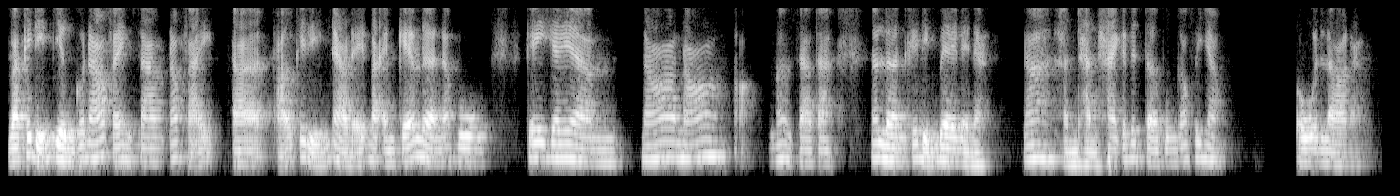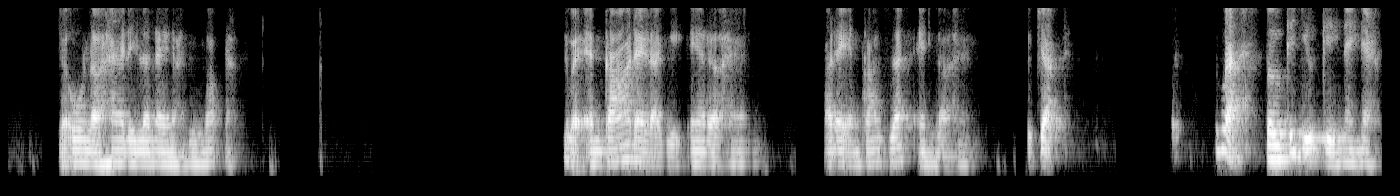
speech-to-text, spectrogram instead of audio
Và cái điểm dừng của nó phải làm sao? Nó phải à, ở cái điểm nào để mà em kéo lên nó vuông cái cái um, nó nó ờ, nó làm sao ta? Nó lên cái điểm B này nè. Nó hình thành hai cái vector vuông góc với nhau. UL nè. Và UL2 đi lên đây nè vuông góc nè. Như vậy em có ở đây là gì? R2 ở đây em có ZL2 được chưa? Tức là từ cái dữ kiện này nè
